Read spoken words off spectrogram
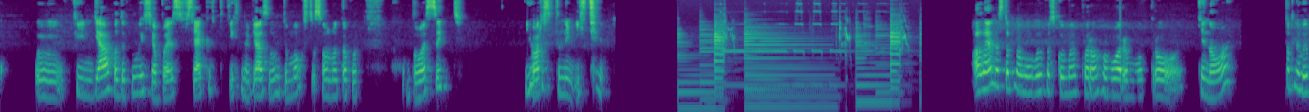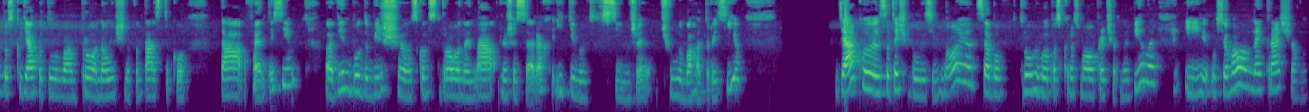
фільм я подивилася без всяких таких нав'язливих думок стосовно того, досить йорзати на місці. Але в наступному випуску ми проговоримо про кіно. Наступний випуск я готую вам про научну фантастику та фентезі. Е, він буде більш е, сконцентрований на режисерах, які ви всі вже чули багато разів. Дякую за те, що були зі мною. Це був другий випуск розмови про чорно-біле і усього вам найкращого.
